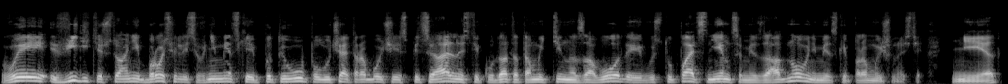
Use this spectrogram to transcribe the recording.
Вы видите, что они бросились в немецкие ПТУ получать рабочие специальности, куда-то там идти на заводы и выступать с немцами заодно в немецкой промышленности? Нет.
